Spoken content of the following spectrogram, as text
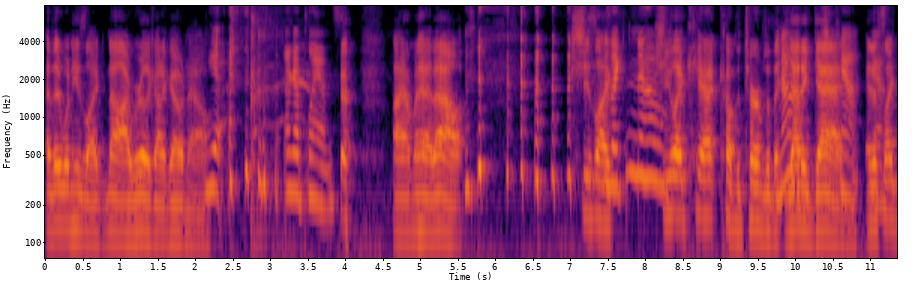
And then when he's like, "No, I really gotta go now. Yeah. I got plans. I am a head out." She's like, He's like, no. she like can't come to terms with it No, yet again, can't, and it's like,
